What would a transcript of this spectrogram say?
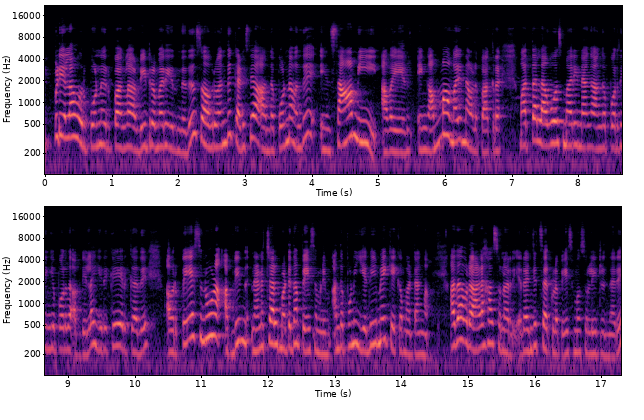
இப்படியெல்லாம் ஒரு பொண்ணு இருப்பாங்களா அப்படின்ற மாதிரி இருந்தது. ஸோ அவர் வந்து கடைசியாக அந்த பொண்ணை வந்து என் சாமி அவள் என் எங்கள் அம்மா மாதிரி நான் அவளை பார்க்குறேன் மற்ற லவ்வர்ஸ் மாதிரி நாங்கள் அங்கே போகிறது இங்கே போகிறது அப்படிலாம் இருக்கவே இருக்காது. அவர் பேசணும் அப்படின்னு நினச்சால் மட்டும்தான் பேச முடியும். அந்த பொண்ணு எதையுமே கேட்க மாட்டாங்க. அதான் அவர் அழகாக சொன்னார். ரஞ்சித் சார் கூட பேசும்போது சொல்லிட்டு இருந்தார்.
